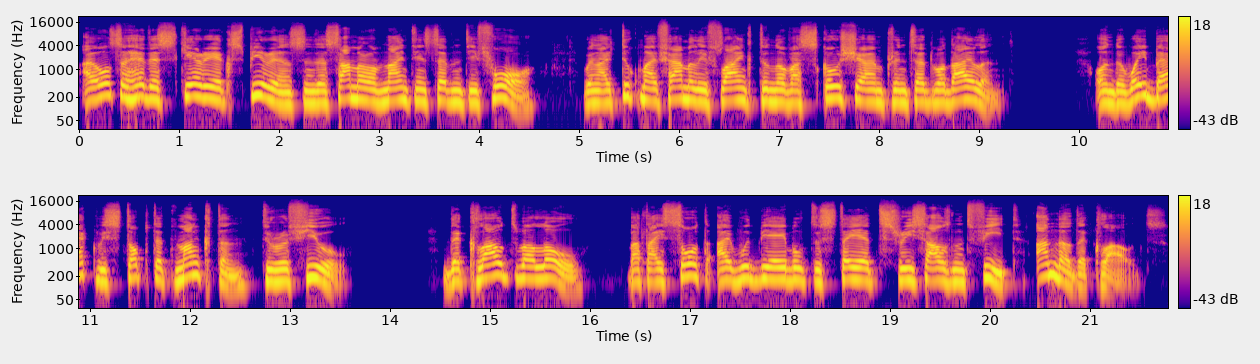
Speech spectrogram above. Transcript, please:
I also had a scary experience in the summer of 1974 when I took my family flying to Nova Scotia and Prince Edward Island. On the way back, we stopped at Moncton to refuel. The clouds were low, but I thought I would be able to stay at 3,000 feet under the clouds.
